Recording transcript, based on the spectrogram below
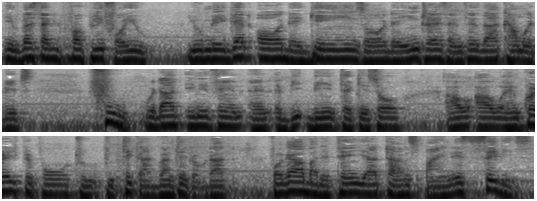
invested it properly for you, you may get all the gains or the interest and things that come with it full without anything and uh, be, being taken. So I, I will encourage people to, to take advantage of that. Forget about the 10 year time span. It's savings.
